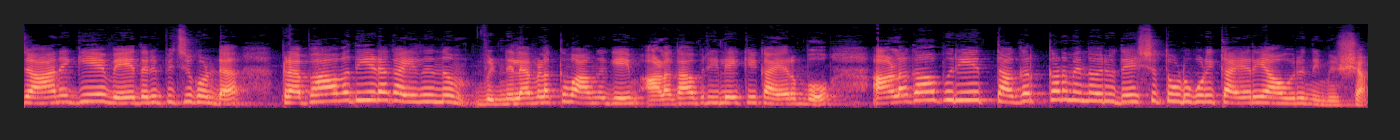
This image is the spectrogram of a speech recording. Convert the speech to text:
ജാനകിയെ വേദനിപ്പിച്ചുകൊണ്ട് പ്രഭാവതിയുടെ കയ്യിൽ നിന്നും നിലവിളക്ക് വാങ്ങുകയും അളകാപുരിയിലേക്ക് കയറുമ്പോൾ അളകാപുരിയെ തകർക്കണമെന്ന ഒരു ഉദ്ദേശത്തോടു കൂടി കയറിയ ആ ഒരു നിമിഷം.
